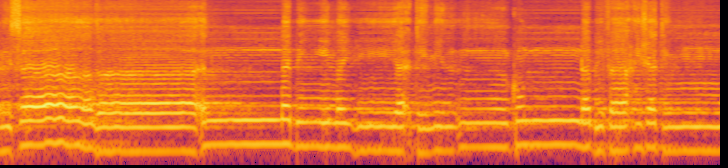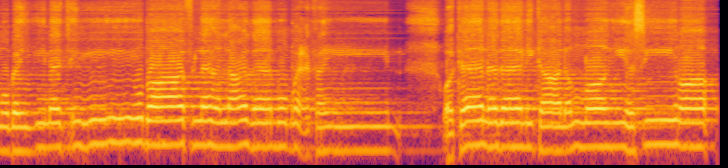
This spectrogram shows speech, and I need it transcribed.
نساء النبي من يأت منكن بفاحشة مبينة يضاعف لها العذاب ضعفين وكان ذلك على الله يسيرا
